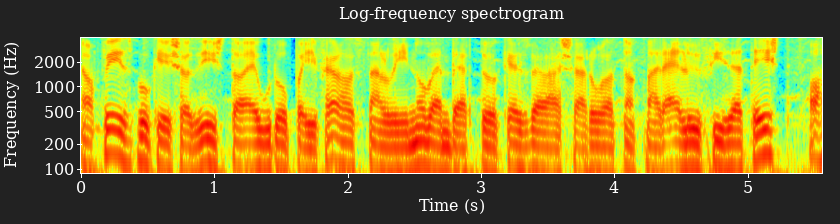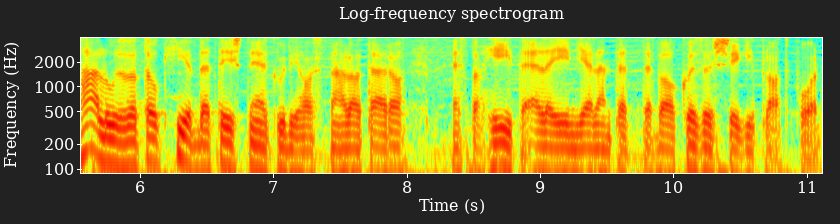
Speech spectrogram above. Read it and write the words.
A Facebook és az Insta európai felhasználói novembertől kezdve vásárolhatnak már előfizetést a hálózatok hirdetés nélküli használatára. Ezt a hét elején jelentette be a közösségi platform.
